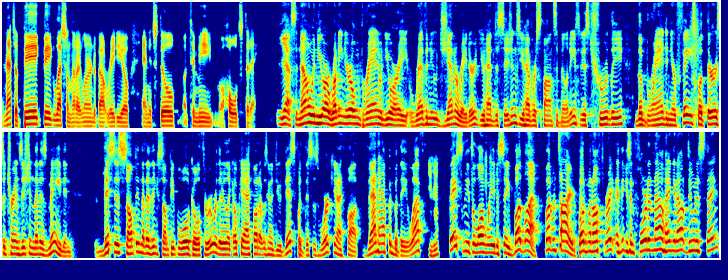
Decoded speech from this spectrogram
And that's a big, big lesson that I learned about radio, and it still, uh, to me, holds today. Yes. And now, when you are running your own brand, when you are a revenue generator, you have decisions, you have responsibilities. It is truly the brand in your face, but there is a transition that is made. And this is something that I think some people will go through where they're like, okay, I thought I was going to do this, but this is working. I thought that happened, but they left. Mhm. Basically, it's a long way to say Bud left, Bud retired, Bud went off, right? I think he's in Florida now, hanging out, doing his thing.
